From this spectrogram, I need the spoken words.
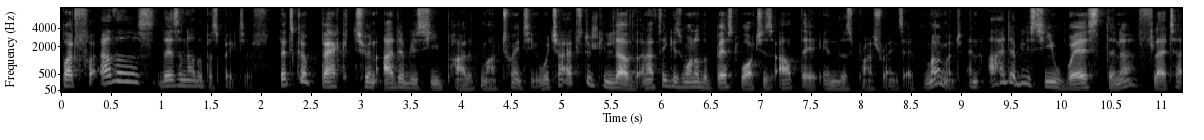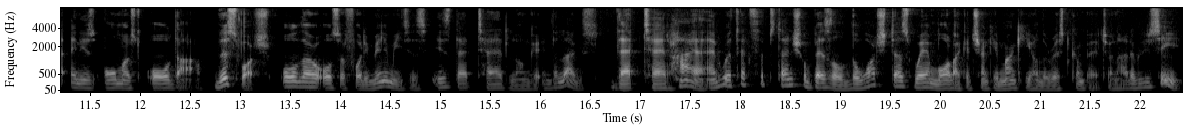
But for others, there's another perspective. Let's go back to an IWC Pilot Mark 20, which I absolutely love and I think is one of the best watches out there in this price range at the moment. An IWC wears thinner, flatter, and is almost all dial. This watch, although also 40 millimeters, is that tad longer in the lugs, that tad higher, and with that substantial bezel, the watch does wear more like a chunky monkey on the wrist compared to an IWC.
